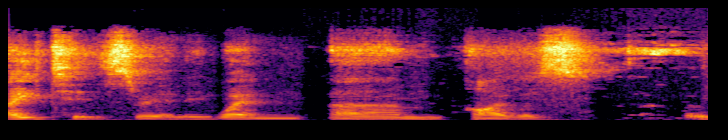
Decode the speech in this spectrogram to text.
eighties really when um, I was, uh,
